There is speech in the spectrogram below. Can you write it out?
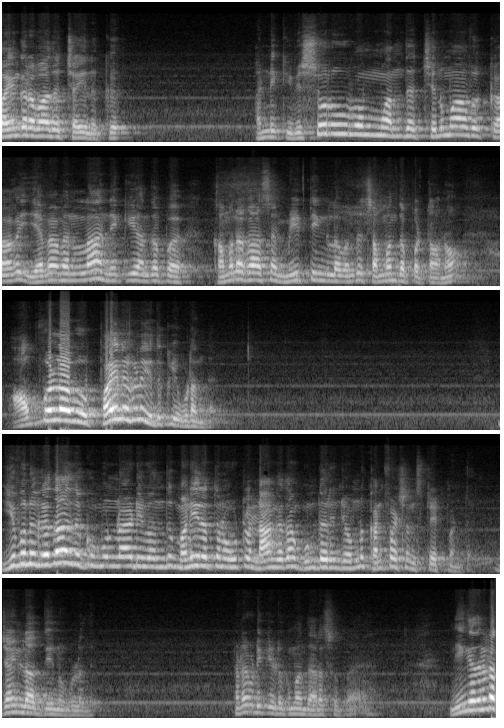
பயங்கரவாத செயலுக்கு அன்னைக்கு விஸ்வரூபம் அந்த சினிமாவுக்காக எவவெல்லாம் அன்னைக்கு அந்த இப்போ கமலஹாசன் மீட்டிங்கில் வந்து சம்மந்தப்பட்டானோ அவ்வளவு பயல்களும் இதுக்கு உடந்த. இவனுங்க தான் இதுக்கு முன்னாடி வந்து மணிரத்ன வீட்டில் நாங்கள் தான் குண்டெறிஞ்சோம்னு கன்ஃபெஷன் ஸ்டேட்மெண்ட்டு ஜெயின்லாப்தீன் உள்ளது. நடவடிக்கை எடுக்குமா அந்த அரசு இப்போ? நீங்கள் தானே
